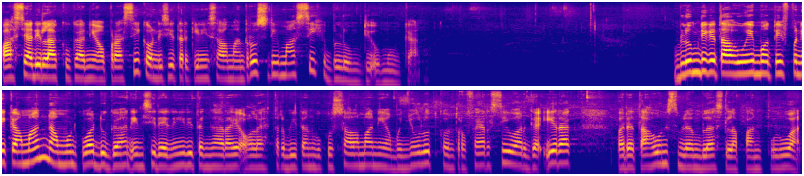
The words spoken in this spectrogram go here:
Pasca dilakukannya operasi, kondisi terkini Salman Rusdi masih belum diumumkan. Belum diketahui motif penikaman, namun kuat dugaan insiden ini ditengarai oleh terbitan buku Salman yang menyulut kontroversi warga Irak pada tahun 1980-an.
